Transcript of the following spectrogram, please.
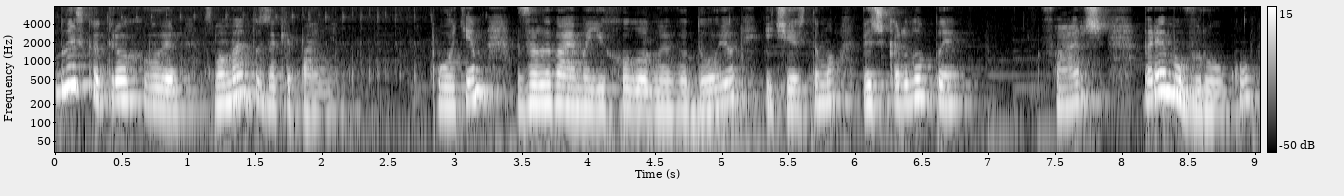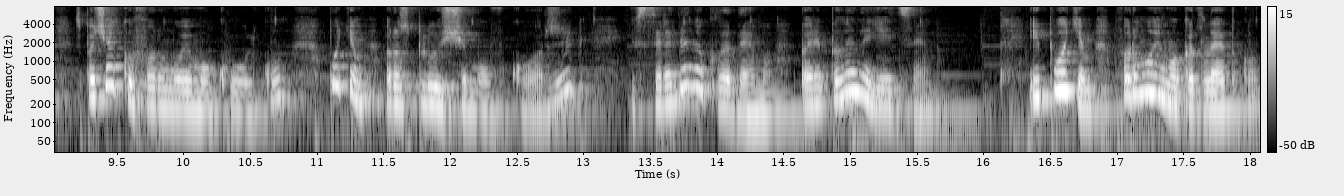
близько 3 хвилин з моменту закипання. Потім заливаємо їх холодною водою і чистимо від шкарлупи. Фарш беремо в руку, спочатку формуємо кульку, потім розплющимо в коржик і всередину кладемо перепилене яйце. І потім формуємо котлетку.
